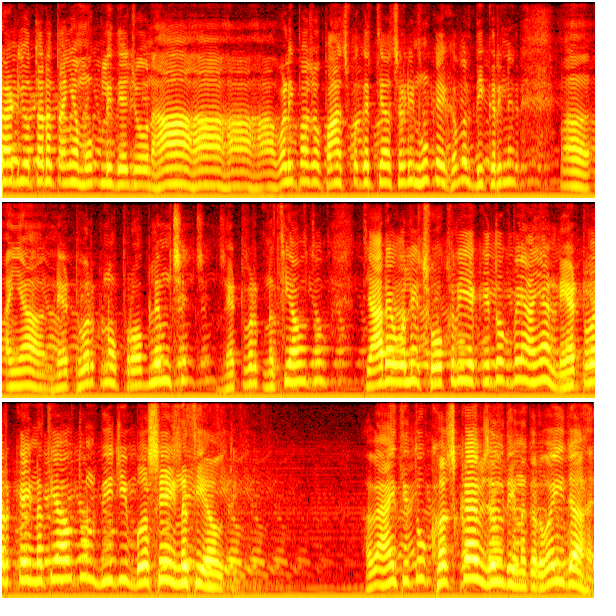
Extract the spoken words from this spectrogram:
ગાડીઓ તરત અહીંયા મોકલી દેજો હા હા હા હા. વળી પાછો પાંચ પગથિયા ચડીને હું કઈ ખબર દીકરીને અહીંયા નેટવર્કનો પ્રોબ્લેમ છે. નેટવર્ક નથી આવતું. ત્યારે ઓલી છોકરીએ કીધું કે ભાઈ અહીંયા નેટવર્ક નથી આવતું ને બીજી બસે નથી આવતી. હવે અહીંથી તું ખસકાય જલ્દી નગર વહી હે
